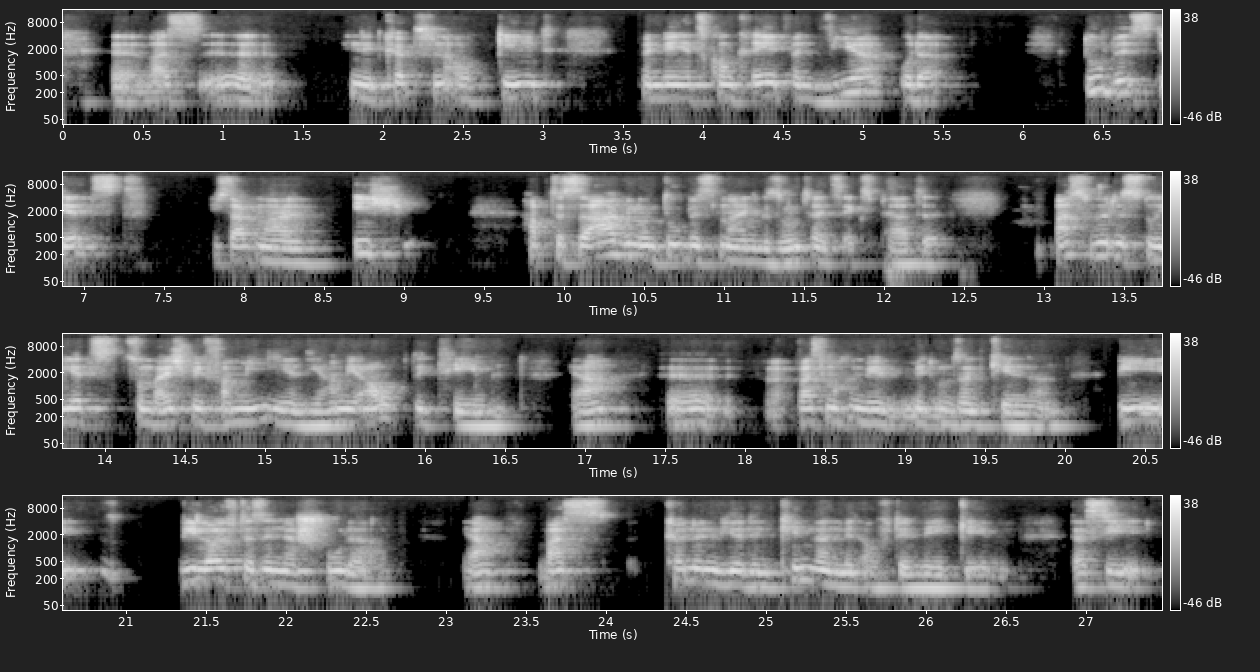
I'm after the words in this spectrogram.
was in den Köpfen auch geht. Wenn wir jetzt konkret, wenn wir oder du bist jetzt, ich sag mal, ich habe das Sagen und du bist mein Gesundheitsexperte. Was würdest du jetzt zum Beispiel Familien, die haben ja auch die Themen, ja, äh, was machen wir mit unseren Kindern? Wie, wie läuft das in der Schule ab? Ja, was können wir den Kindern mit auf den Weg geben, dass sie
